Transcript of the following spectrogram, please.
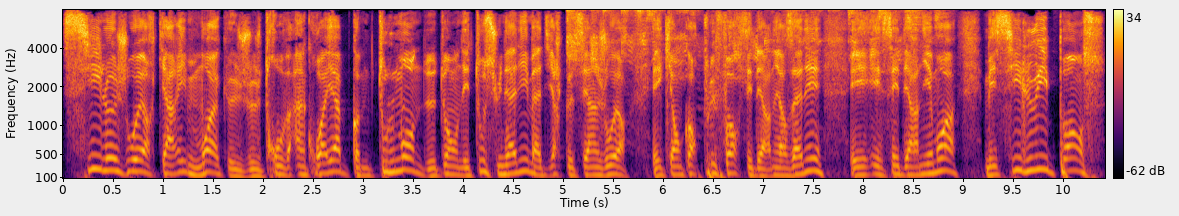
si le joueur Karim, moi que je trouve incroyable, comme tout le monde, de on est tous unanimes à dire que c'est un joueur et qui est encore plus fort ces dernières années et, et ces derniers mois. Mais si lui pense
